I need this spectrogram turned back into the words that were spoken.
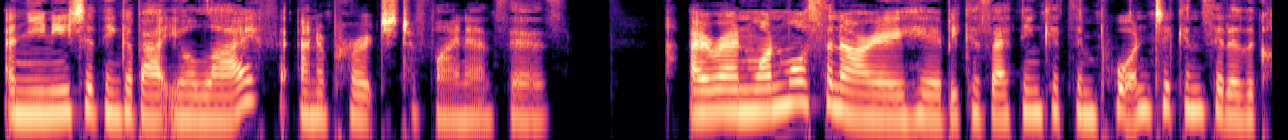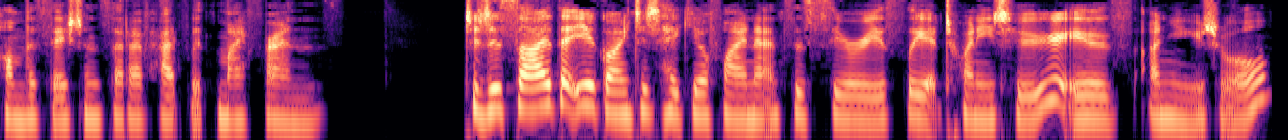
and you need to think about your life and approach to finances. I ran one more scenario here because I think it's important to consider the conversations that I've had with my friends. To decide that you're going to take your finances seriously at 22 is unusual.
